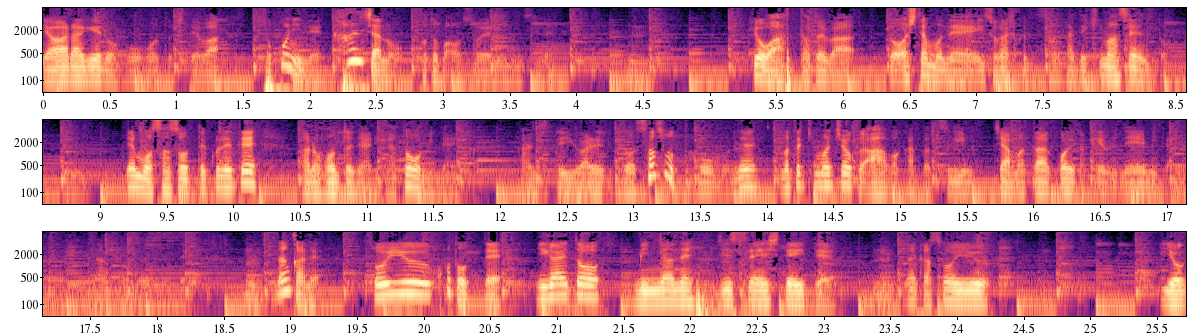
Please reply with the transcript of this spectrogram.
和らげる方法としては、そこにね、感謝の言葉を添えるんですね。うん。今日は、例えば、どうしてもね、忙しくて参加できませんと。でも誘ってくれて、あの、本当にありがとうみたいな感じで言われると、誘った方もね、また気持ちよく、ああ、分かった、次、じゃあまた声かけるね、みたいな感じになると思うので、うん、なんかね、そういうことって意外とみんなね、実践していて、うん、なんかそういう、よ、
